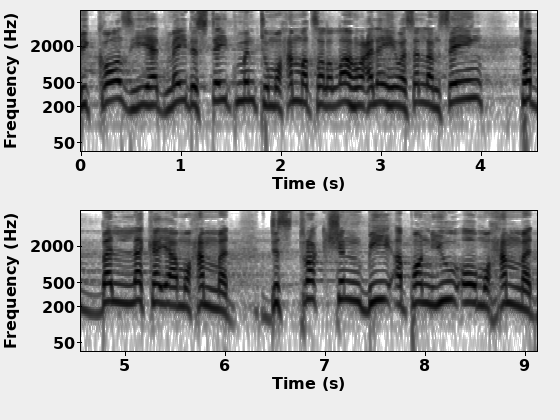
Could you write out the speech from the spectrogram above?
because he had made a statement to Muhammad sallallahu alayhi wasallam saying Tabbal laka ya Muhammad. Destruction be upon you, O Muhammad.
